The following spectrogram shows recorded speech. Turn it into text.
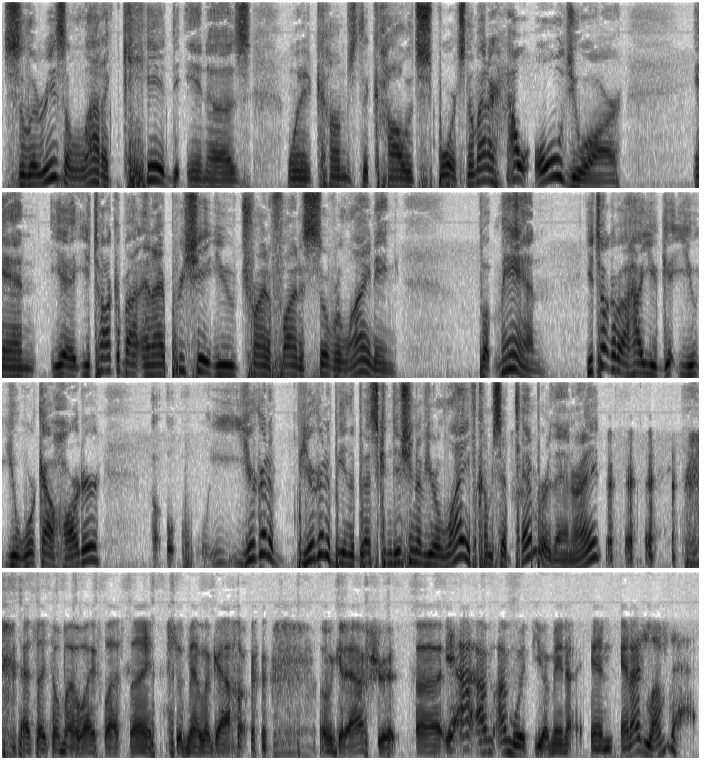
So there is a lot of kid in us when it comes to college sports, no matter how old you are. And yeah, you talk about, and I appreciate you trying to find a silver lining, but man, you talk about how you get you you work out harder. Uh, you're gonna you're gonna be in the best condition of your life come September, then, right? As I told my wife last night. Said, "Man, look out! I'm gonna get after it." Uh, yeah, I, I'm I'm with you. I mean, and and I love that.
